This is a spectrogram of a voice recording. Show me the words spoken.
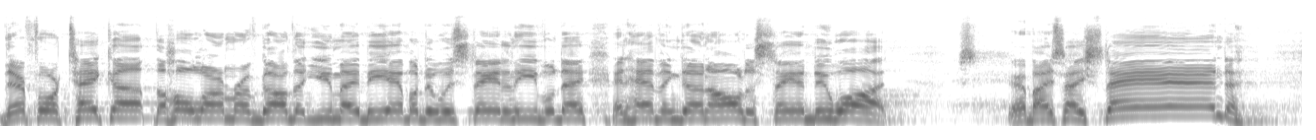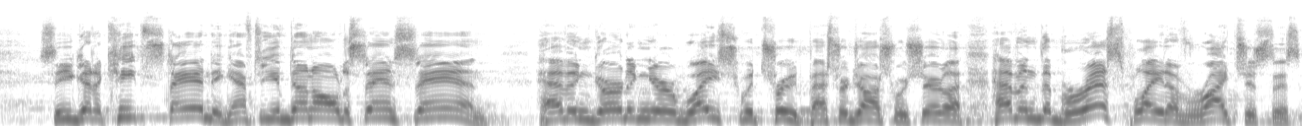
Therefore, take up the whole armor of God that you may be able to withstand an evil day, and having done all to stand, do what? Everybody say, stand. So you got to keep standing. After you've done all to stand, stand. Having girding your waist with truth. Pastor Joshua shared. Having the breastplate of righteousness.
